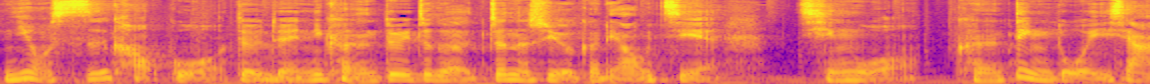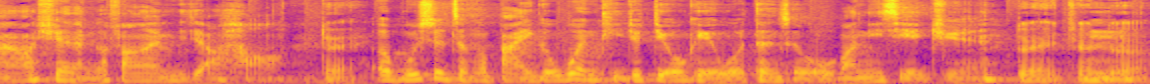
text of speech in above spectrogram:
你有思考过，对不对？你可能对这个真的是有个了解，请我可能定夺一下，然后选哪个方案比较好，对，而不是整个把一个问题就丢给我，等着我帮你解决。对，真的。嗯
